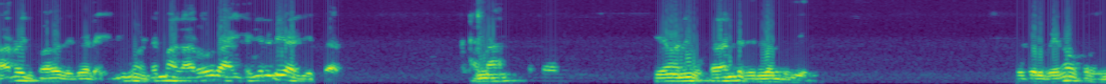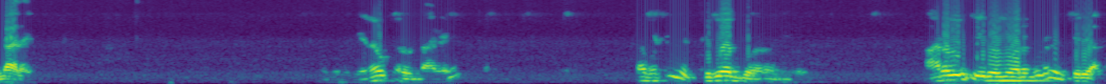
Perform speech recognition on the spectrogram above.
ఆ రోజు బాగా తెలియలే ఎందుకు అంటే మాకు ఆ రోజు రాజకీయ గారు చెప్పారు. అన్నా ఏమని ఒకదాంటే తిరగద్దు మీరు. ఒకరు పైన ఒకరు ఉండాలి. ఒకరి పైన ఒకరు ఉండాలి. కాబట్టి మీరు తిరగద్దు మీరు ఆ రోజు నుంచి ఈ రోజు వరకు కూడా నేను తిరగాలి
